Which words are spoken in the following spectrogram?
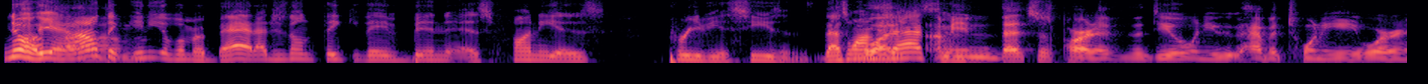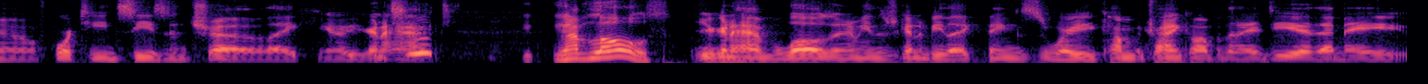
No, yeah, and I don't think Um, any of them are bad. I just don't think they've been as funny as previous seasons. That's why I'm just asking. I mean, that's just part of the deal when you have a 20 or you know 14 season show. Like, you know, you're gonna It's have true. you have lulls. you're gonna have lulls, and I mean, there's gonna be like things where you come try and come up with an idea that may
